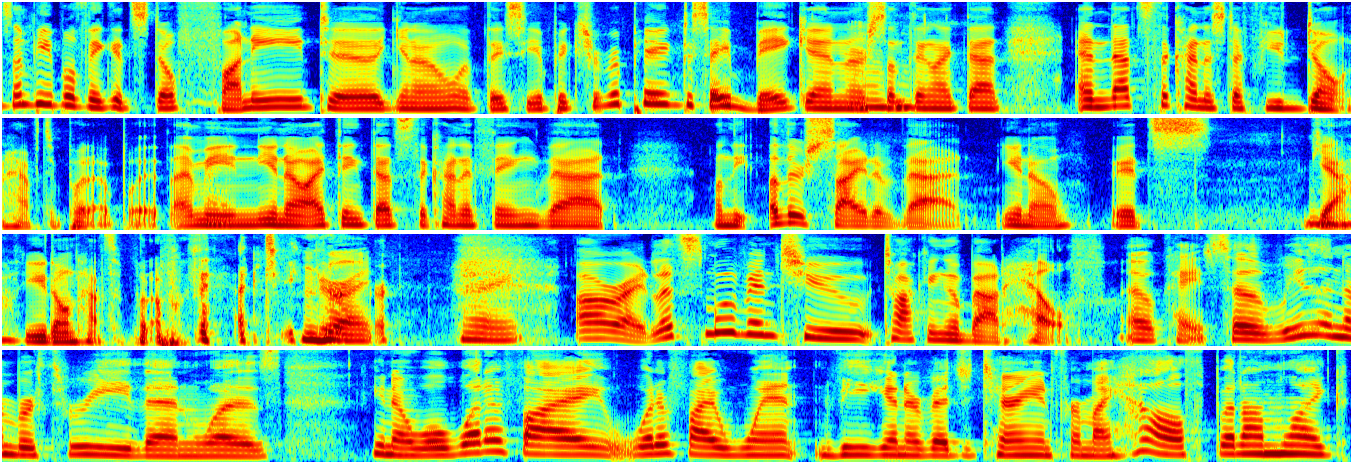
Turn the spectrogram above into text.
some people think it's still funny to you know if they see a picture of a pig to say bacon or something like that and that's the kind of stuff you don't have to put up with i mean you know i think that's the kind of thing that on the other side of that you know it's yeah you don't have to put up with that either. Right. Right. All right let's move into talking about health Okay, so reason number three then was, you know, well, what if I what if I went vegan or vegetarian for my health, but I'm like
